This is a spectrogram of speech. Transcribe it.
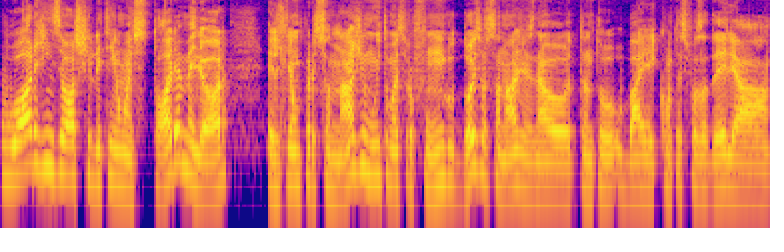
o Origins eu acho que ele tem uma história melhor, ele tem um personagem muito mais profundo, dois personagens, né? o- tanto o Baia quanto a esposa dele, a.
